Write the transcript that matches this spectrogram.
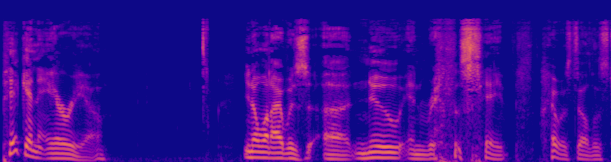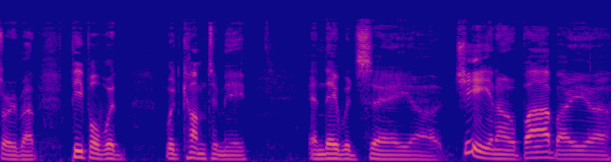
pick an area. You know, when I was uh, new in real estate, I always tell the story about people would would come to me and they would say, uh, "Gee, you know, Bob, I." Uh,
